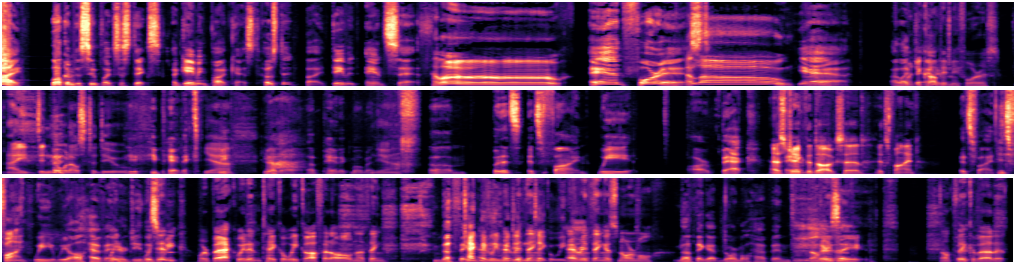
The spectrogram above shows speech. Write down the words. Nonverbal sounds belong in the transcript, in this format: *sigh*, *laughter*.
Hi, welcome to Suplex the Sticks, a gaming podcast hosted by David and Seth Hello. and Forrest. Hello. Yeah, I like Why'd the you copy energy. me for us? I didn't know what else to do. *laughs* He, he panicked. Yeah. He, he had a, *sighs* a panic moment. Yeah. Um, but it's it's fine. We are back. As Jake the we- dog said, it's fine. It's fine. It's fine. We we all have We- energy we this didn't, week. We're back. We didn't take a week off at all. Nothing. *laughs* Nothing. Technically, we didn't take a week. off. Everything is normal. nothing abnormal happened. Don't there's even- a Don't There- think about it.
